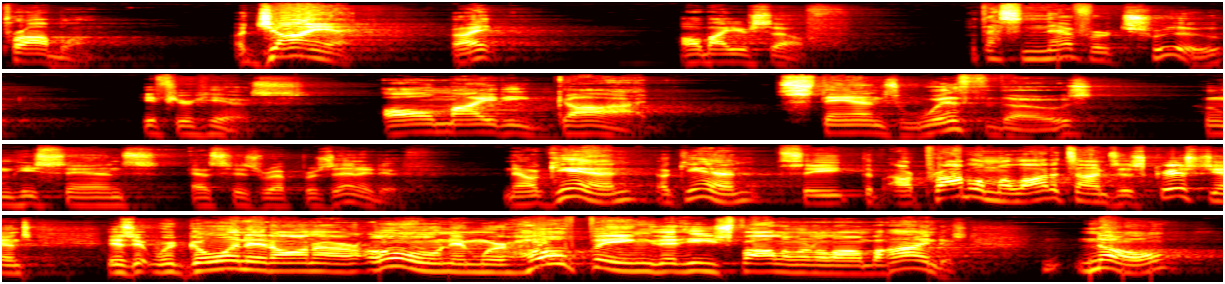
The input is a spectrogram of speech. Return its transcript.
problem? A giant, right? All by yourself. But that's never true if you're His. Almighty God stands with those whom He sends as His representative. Now, again, again, see, the, our problem a lot of times as Christians is that we're going it on our own and we're hoping that He's following along behind us. No,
